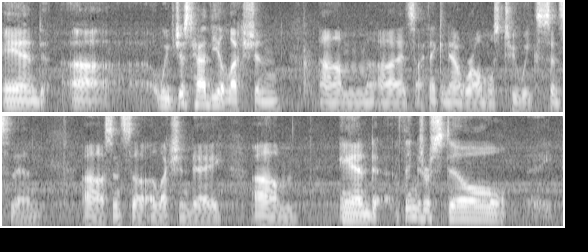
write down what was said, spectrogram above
and uh, we've just had the election. Um, uh, it's I think now we're almost two weeks since then, uh, since election day, um, and things are still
